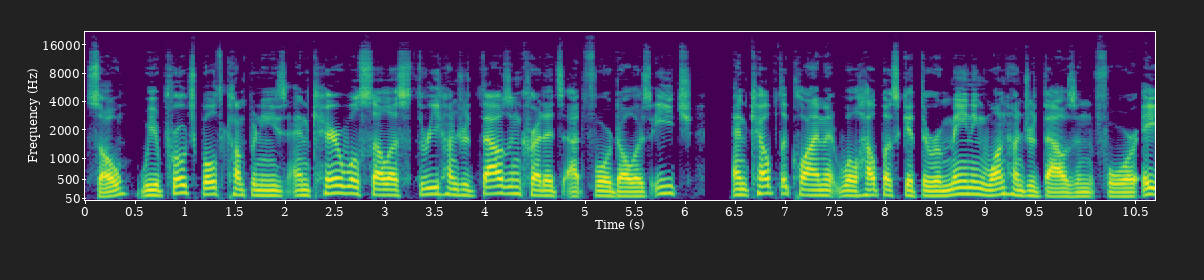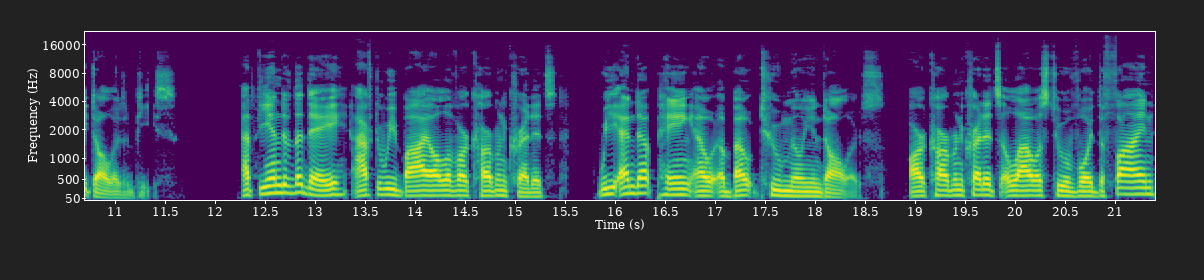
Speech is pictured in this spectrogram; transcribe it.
So, we approach both companies, and CAIR will sell us 300,000 credits at $4 each, and Kelp the Climate will help us get the remaining 100,000 for $8 apiece. At the end of the day, after we buy all of our carbon credits, we end up paying out about $2 million. Our carbon credits allow us to avoid the fine,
